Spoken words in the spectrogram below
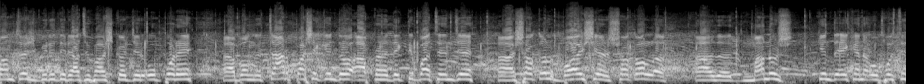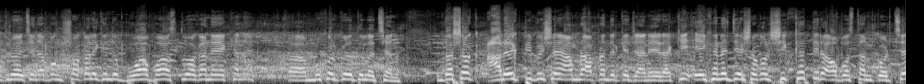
সন্ত্রাস বিরোধী রাজু ভাস্কর্যের উপরে এবং চারপাশে কিন্তু আপনারা দেখতে পাচ্ছেন যে সকল বয়সের সকল মানুষ কিন্তু এখানে উপস্থিত রয়েছেন এবং সকালে কিন্তু ভুয়া ভুয়া স্লোগানে এখানে মুখর করে তুলেছেন। দর্শক আরও একটি বিষয় আমরা আপনাদেরকে জানিয়ে রাখি। এখানে যে সকল শিক্ষার্থীরা অবস্থান করছে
